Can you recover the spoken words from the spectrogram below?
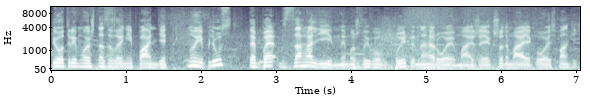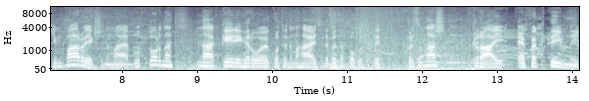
ти отримуєш на зеленій панді. Ну і плюс тебе взагалі неможливо вбити на герої майже. Якщо немає якогось манкі кімбару, якщо немає Блудторна на кері герою, котрий намагається тебе зафокусити, персонаж вкрай ефективний.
